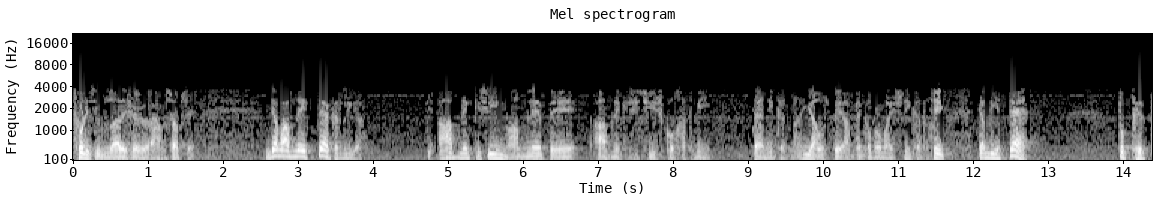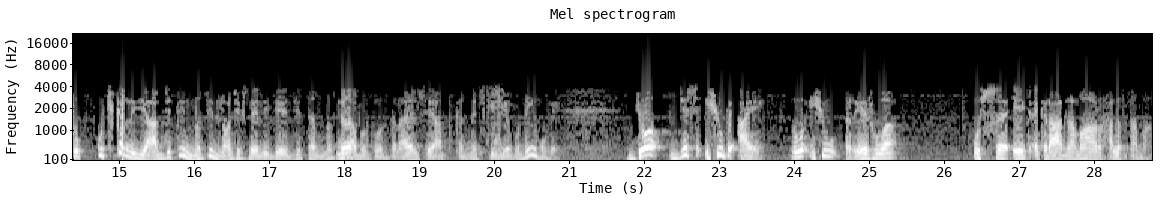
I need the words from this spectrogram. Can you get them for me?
تھوڑی سی گزارش ہے ہم سب سے۔ جب آپ نے ایک طے کر لیا کہ آپ نے کسی معاملے پہ آپ نے کسی چیز کو ختمی طے نہیں کرنا یا اس پہ آپ نے کمپرومائز نہیں کرنا ٹھیک۔ جب یہ طے تو پھر تو کچھ کر لیجیے آپ جتنی مرضی لاجکس لے لیجیے جتنا مرضی آپ ان کو دلائل سے آپ کنوینس کیجیے وہ نہیں ہوں گے۔ جو جس ایشو پہ آئے وہ ایشو ریز ہوا اس ایک اقرار نامہ اور حلف نامہ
